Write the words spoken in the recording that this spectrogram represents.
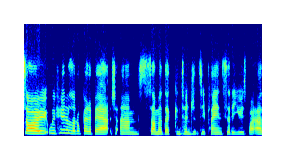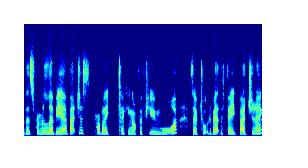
So we've heard a little bit about um, some of the contingency plans that are used by others from Olivia, but just probably ticking off a few more. So we've talked about the feed budgeting,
